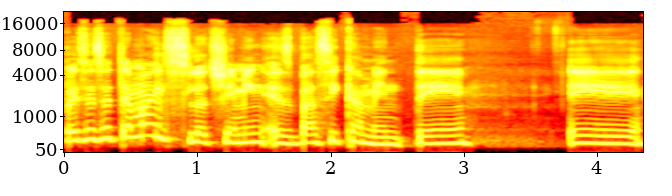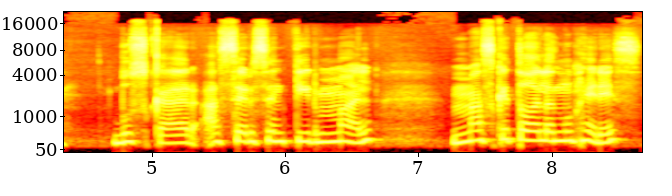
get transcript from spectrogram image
pues ese tema del slut shaming es básicamente eh, buscar hacer sentir mal más que todas las mujeres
